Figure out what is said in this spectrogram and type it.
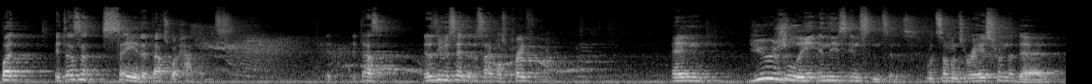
But it doesn't say that that's what happens. It, it doesn't. It doesn't even say the disciples pray for him. And usually in these instances, when someone's raised from the dead,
